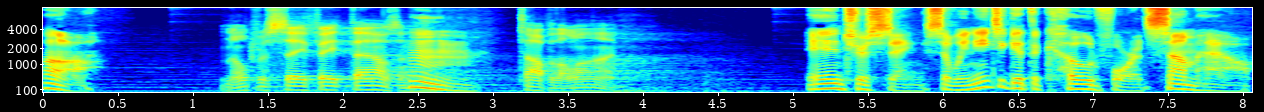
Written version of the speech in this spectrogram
Huh. An Ultra Safe 8000. Hmm. Top of the line. Interesting. So we need to get the code for it somehow.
